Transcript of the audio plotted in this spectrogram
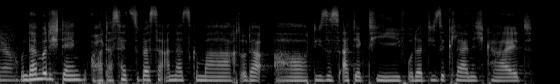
Ja. Und dann würde ich denken, oh, das hättest du besser anders gemacht oder oh, dieses dieses Adjektiv oder diese Kleinigkeit.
